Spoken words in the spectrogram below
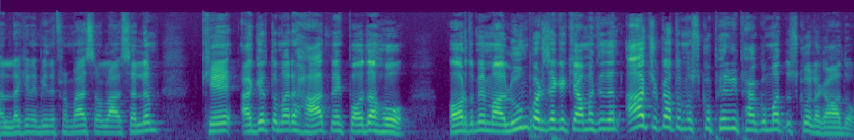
اللہ کے نبی نے فرمایا صلی اللہ علیہ وسلم کہ اگر تمہارے ہاتھ میں ایک پودا ہو اور تمہیں معلوم پڑ جائے کہ قیامت کے دن آ چکا تم اس کو، پھر بھی پھینکو مت، اس کو لگا دو۔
